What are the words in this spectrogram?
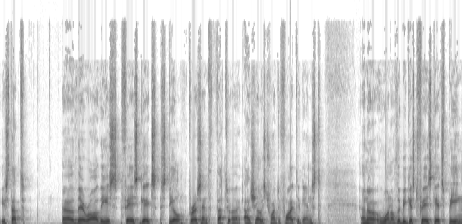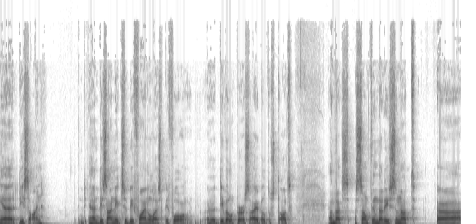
is that uh, there are these phase gates still present that uh, agile is trying to fight against. And uh, one of the biggest phase gates being uh, design. And design needs to be finalized before developers are able to start. And that's something that is not uh,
